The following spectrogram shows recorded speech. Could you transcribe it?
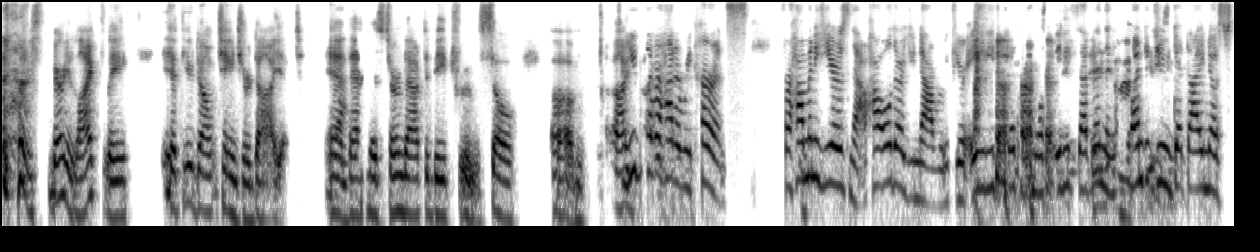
very likely if you don't change your diet, and yeah. that has turned out to be true. So, um, so I, you've never I, had a recurrence for how many years now? How old are you now, Ruth? You're 80, almost 87. And when did you get diagnosed?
